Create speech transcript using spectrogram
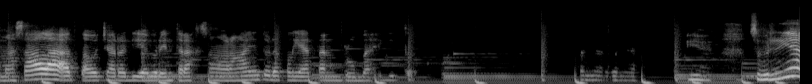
masalah atau cara dia berinteraksi sama orang lain itu udah kelihatan berubah gitu. Benar-benar. Iya. Sebenarnya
